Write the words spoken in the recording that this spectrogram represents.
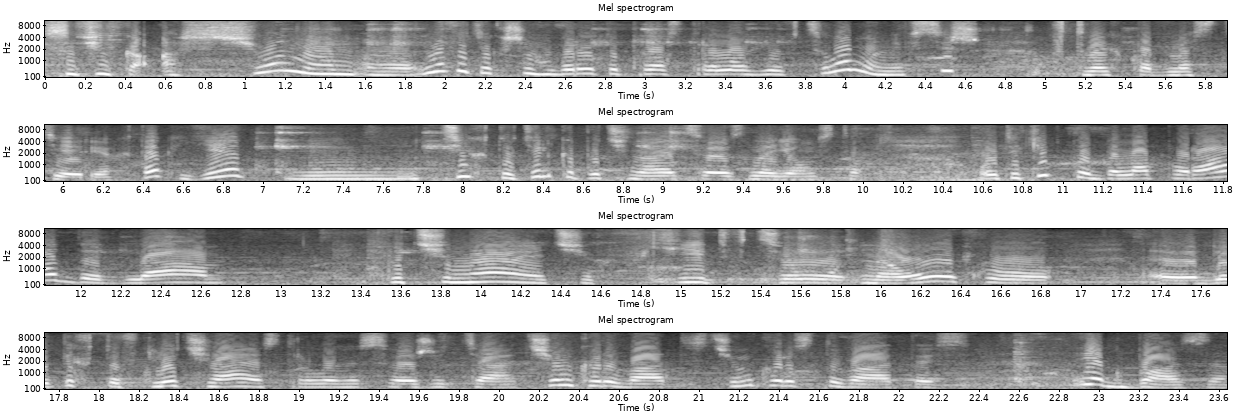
Софіка, а що нам, е, ну от якщо говорити про астрологію в цілому, не всі ж в твоїх подмастер'ях, так? Є м, ті, хто тільки починає своє знайомство. От які б ти дала поради для починаючих вхід в цю науку, для тих, хто включає астрологію в своє життя, чим керуватись, чим користуватись, як база?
